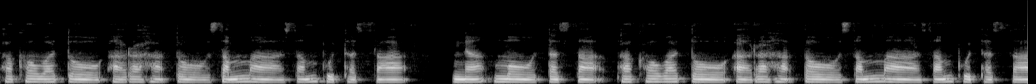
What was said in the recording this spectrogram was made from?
ภะคะวะโต อะระหะโต สัมมาสัมพุทธัสสะนะโมตัสสะภะคะวะโต อะระหะโต สัมมาสัมพุทธัสสะ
